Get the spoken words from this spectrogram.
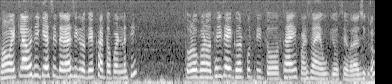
ઘઉં એટલા વધી ગયા છે તો રાજીગરો દેખાતો પણ નથી. થોડો ઘણો થઈ જાય ઘર પૂરતી તો થાય, પણ જો અહીંયા ઉગ્યો છે રાજીગરો.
